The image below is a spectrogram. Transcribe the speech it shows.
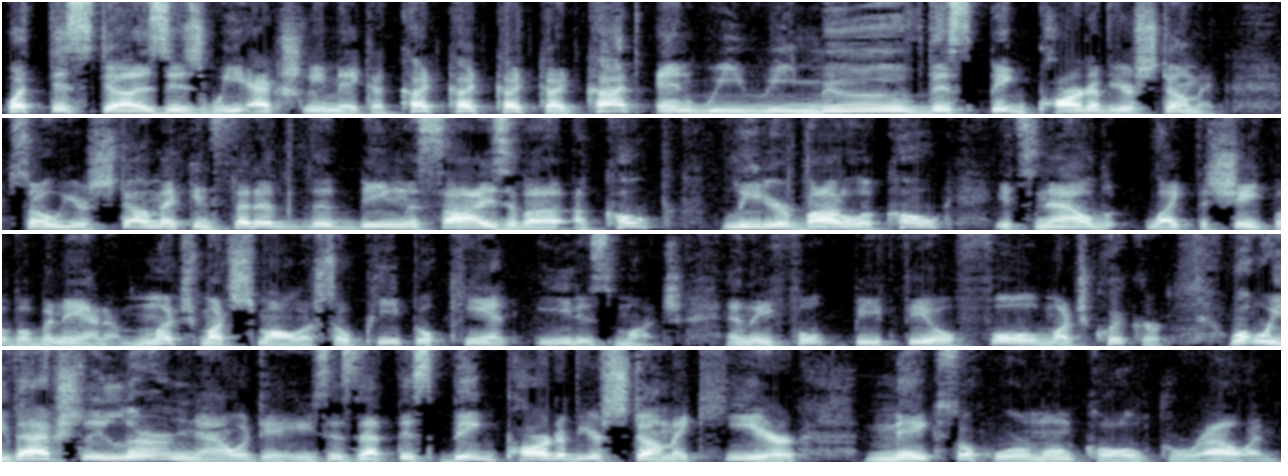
What this does is we actually make a cut, cut, cut, cut, cut, and we remove this big part of your stomach. So your stomach, instead of the, being the size of a, a Coke liter bottle of Coke, it's now like the shape of a banana, much, much smaller, so people can't eat as much, and they be, feel full much quicker. What we've actually learned nowadays is that this big part of your stomach here makes a hormone called ghrelin.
